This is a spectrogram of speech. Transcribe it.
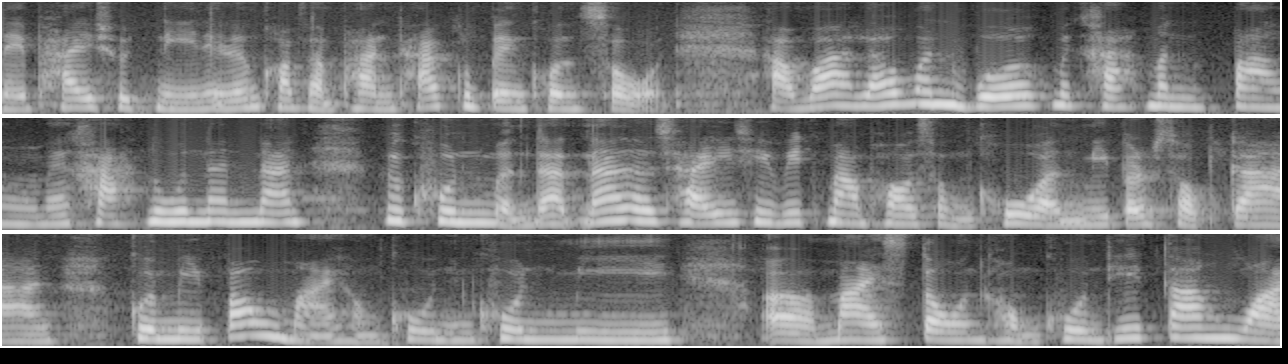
ในไพ่ชุดนี้ในเรื่องความสัมพันธ์ถ้าคุณเป็นคนโสดถามว่าแล้วมัน work ไหมคะมันปังไหมคะนู่นนั่นนั่นคือคุณเหมือนน่าจะใช้ชีวิตมาพอสมควรมีประสบการณ์ คุณมีเป้าหมายของคุณ คุณมีเอ่อ milestone ของคุณที่ตั้งไว้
